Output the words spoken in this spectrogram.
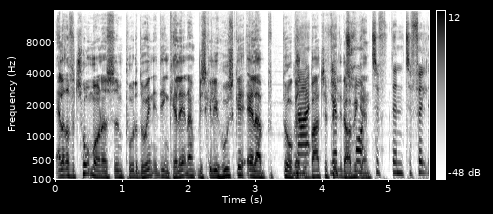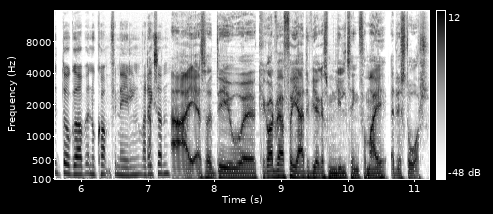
allerede for to måneder siden putter du ind i din kalender, vi skal lige huske, eller dukker det bare tilfældigt jeg op tror, igen? Til, den tilfældigt dukkede op, at nu kom finalen. Var det ikke sådan? Nej, altså det er jo, øh, kan godt være for jer, det virker som en lille ting. For mig er det stort,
